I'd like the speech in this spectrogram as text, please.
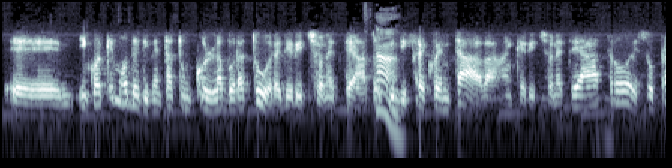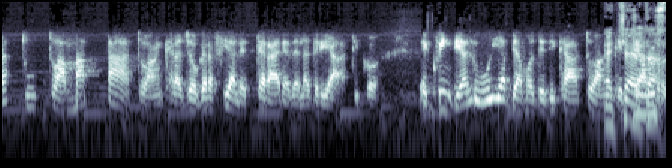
eh, in qualche modo è diventato un collaboratore di Riccione Teatro, Ah. quindi frequentava anche Riccione Teatro e soprattutto ha mappato anche la geografia letteraria dell'Adriatico e quindi a lui abbiamo dedicato anche Eh, il certo. teatro Giusto.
